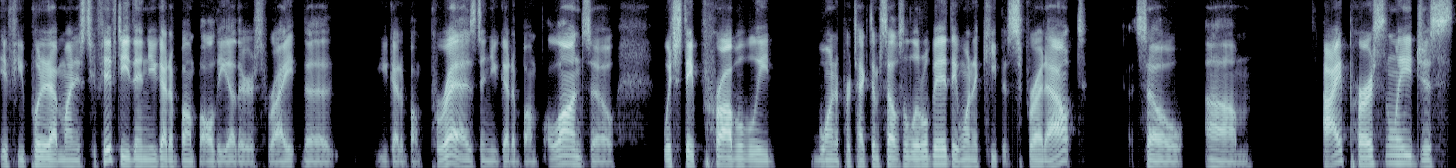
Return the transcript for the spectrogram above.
if you put it at minus 250, then you got to bump all the others, right? The you got to bump Perez, then you got to bump Alonso, which they probably want to protect themselves a little bit. They want to keep it spread out. So, um, I personally just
